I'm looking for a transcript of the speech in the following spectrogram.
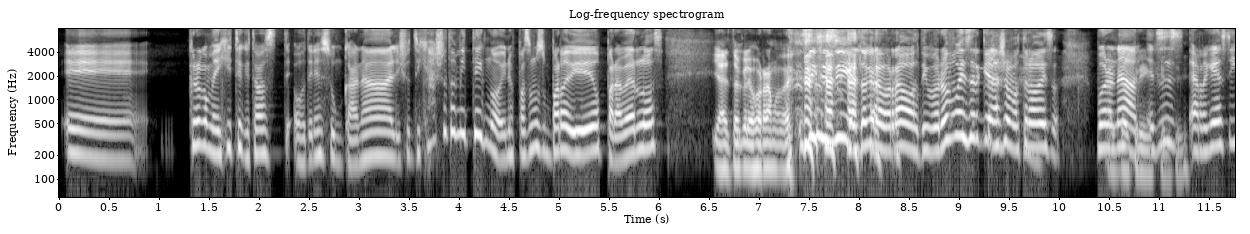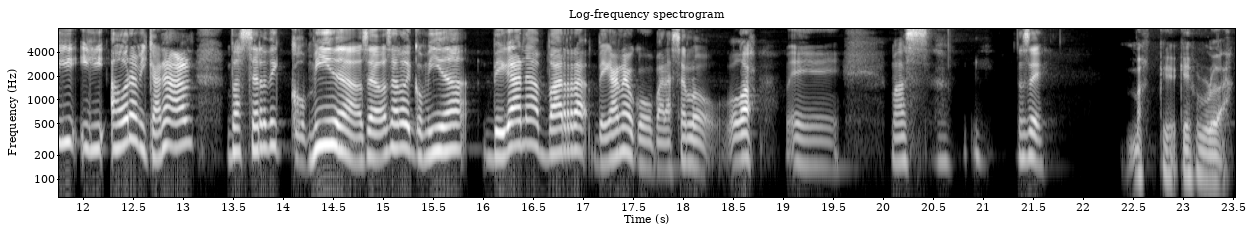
Eh, creo que me dijiste que estabas o tenés un canal. Y yo te dije, ah, yo también tengo. Y nos pasamos un par de videos para verlos. Y al toque los borramos. Sí, sí, sí, al toque lo borramos. Tipo, no puede ser que haya mostrado eso. Bueno, nada, cringe, entonces sí. arranqué así y ahora mi canal va a ser de comida. O sea, va a ser de comida vegana barra vegana, como para hacerlo eh, más, no sé, Más que, que es verdad.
